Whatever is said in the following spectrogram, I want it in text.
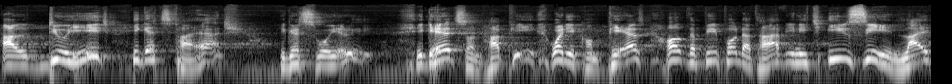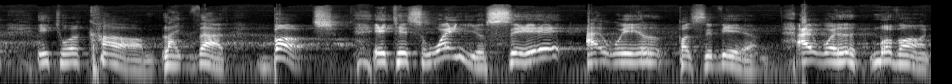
I'll do it. He gets tired. He gets weary. He gets unhappy when he compares all the people that are having it easy in life. It will come like that. But it is when you say, I will persevere. I will move on.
